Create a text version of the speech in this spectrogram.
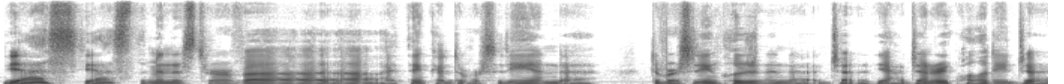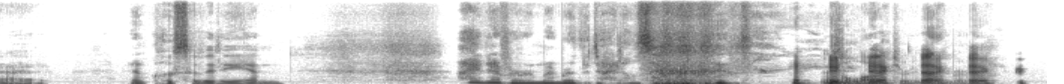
Yes, yes, the minister of uh, uh, I think diversity and uh, diversity, inclusion, and uh, gen- yeah, gender equality, ge- inclusivity, and I never remember the titles. There's a lot to remember.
